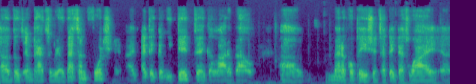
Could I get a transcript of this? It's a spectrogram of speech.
uh, those impacts are real. That's unfortunate. I, I, think that we did think a lot about uh, medical patients. I think that's why, uh,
